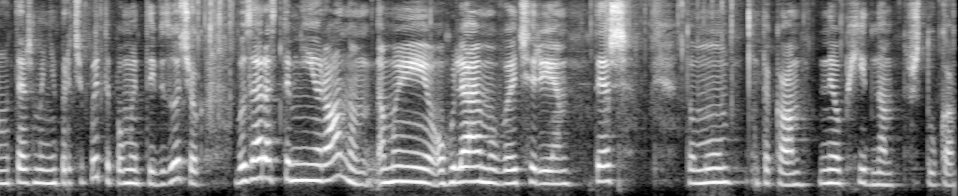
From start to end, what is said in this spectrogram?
е, Теж мені причепити, помити візочок, бо зараз темніє рано, а ми гуляємо ввечері теж тому така необхідна штука.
